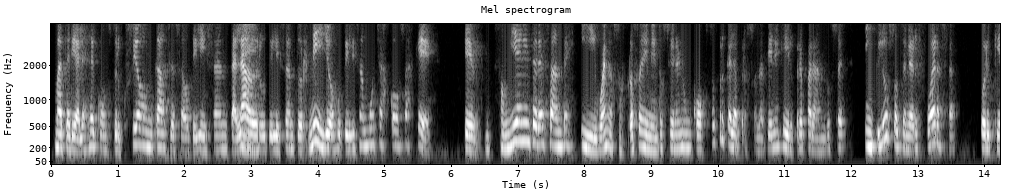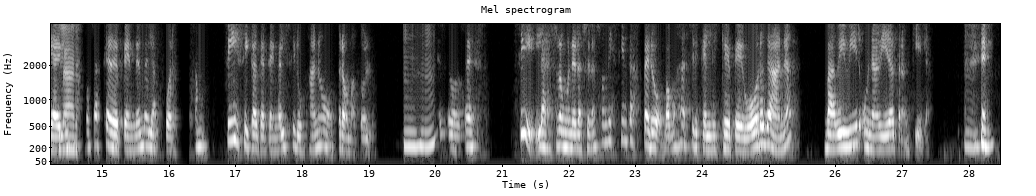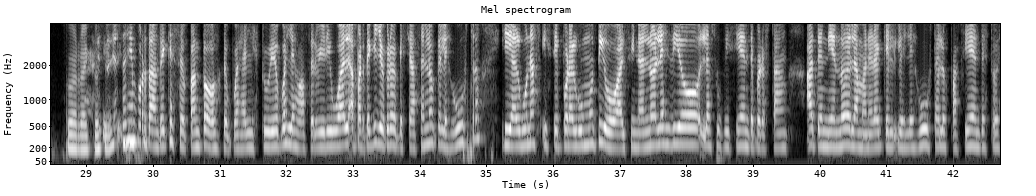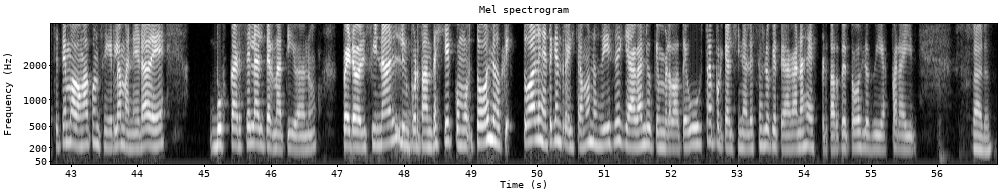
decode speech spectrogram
materiales de construcción casi, o sea, utilizan taladro, utilizan tornillos, utilizan muchas cosas que, que son bien interesantes y bueno, esos procedimientos tienen un costo porque la persona tiene que ir preparándose, incluso tener fuerza, porque hay muchas cosas que dependen de la fuerza física que tenga el cirujano traumatólogo. Entonces, sí, las remuneraciones son distintas, pero vamos a decir que el que peor gana va a vivir una vida tranquila. Correcto, sí. Eso es importante que sepan todos, que pues el estudio pues les va a servir igual, aparte que yo creo que se hacen lo que les gusta y de alguna, y si por algún motivo al final no les dio la suficiente, pero están atendiendo de la manera que les, les gusta a los pacientes, todo este tema, van a conseguir la manera de buscarse la alternativa, ¿no? Pero al final lo importante es que como todos los que, toda la gente que entrevistamos nos dice que hagas lo que en verdad te gusta, porque al final eso es lo que te da ganas de despertarte todos los días para ir. Claro.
